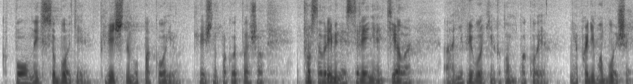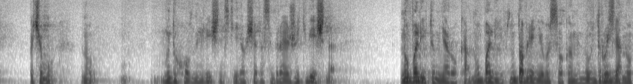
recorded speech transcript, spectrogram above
к полной субботе, к вечному покою. К вечному покою. Потому что просто временное исцеление тела а, не приводит ни к какому покою. Необходимо больше. Почему? Ну, мы духовные личности, я вообще-то собираюсь жить вечно. Ну, болит у меня рука, ну, болит, ну, давление высокое, ну, друзья, ну,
